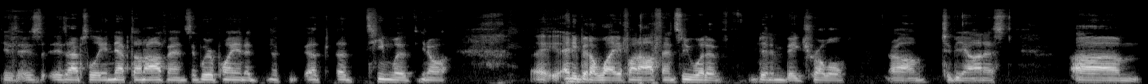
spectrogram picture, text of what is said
is is, is absolutely inept on offense. If we were playing a, a, a team with you know any bit of life on offense, we would have been in big trouble. Um, to be honest. Um,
